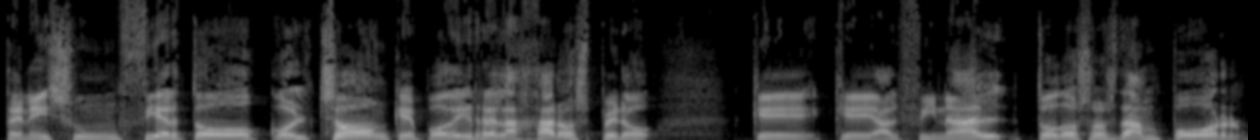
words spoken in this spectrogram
tenéis un cierto colchón, que podéis relajaros, pero que, al final todos os dan por,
